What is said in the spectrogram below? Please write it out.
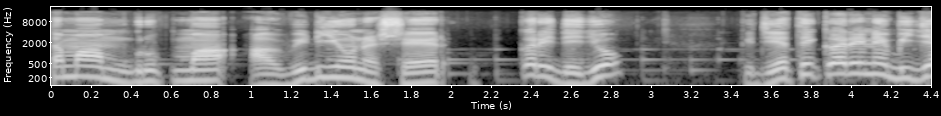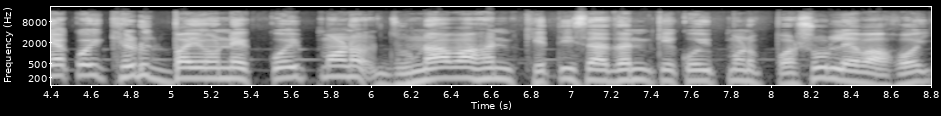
તમામ ગ્રુપમાં આ વિડીયોને શેર કરી દેજો, કે જેથી કરીને બીજા કોઈ ખેડૂત ભાઈઓને કોઈ પણ જૂના વાહન, ખેતી સાધન કે કોઈ પણ પશુ લેવા હોય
